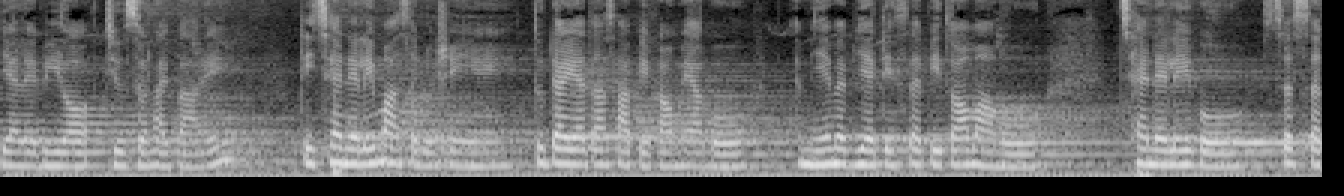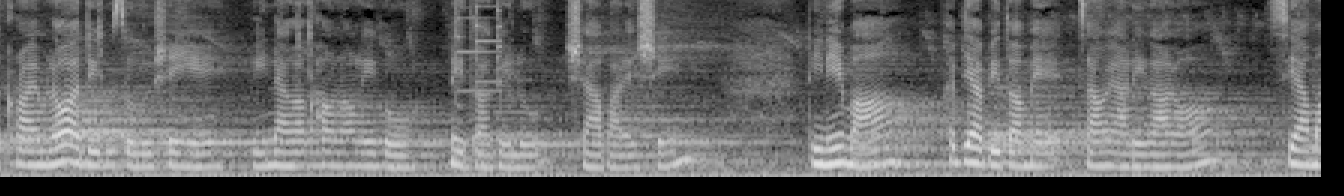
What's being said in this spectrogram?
ပြန်လည်ပြီးတော့ကြိုဆိုလိုက်ပါတယ်ဒီ channel လေးမှာဆိုလို့ရှိရင်သူတက်ရသားစာပေကောင်းများကိုအမြဲမပြတ်တင်ဆက်ပေးသွားမှာကို channel လေးကို subscribe မလုပ်ရသေးဘူးဆိုလို့ရှိရင်ဘေးနာကခေါင်းလောင်းလေးကိုနှိပ်သွားကြလို့ရပါတယ်ရှင်ဒီနေ့မှာ ဖတ်ပြပေးသွားမယ့်အကြောင်းအရာလေးကတော့ဆီယာမ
